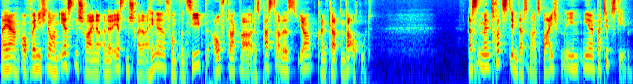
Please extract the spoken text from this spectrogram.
Naja, auch wenn ich noch am ersten Schreiner, an der ersten Schreinerei hänge, vom Prinzip, Auftrag war, das passt alles, ja, könnte klappen, war auch gut. Lassen Sie mir trotzdem das mal als Beispiel mir ein paar Tipps geben.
